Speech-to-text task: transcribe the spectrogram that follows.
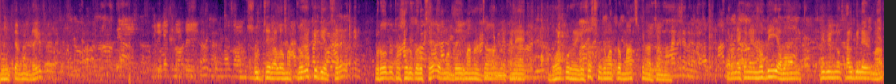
মুহূর্তের মধ্যেই। সূর্যের আলো মাত্র উঠে দিয়েছে। রোদ ওঠা শুরু করেছে। এর মধ্যেই মানুষজন এখানে ভরপুর হয়ে গেছে, শুধুমাত্র মাছ কেনার জন্য। কারণ এখানে নদী এবং বিভিন্ন খালবিলের মাছ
